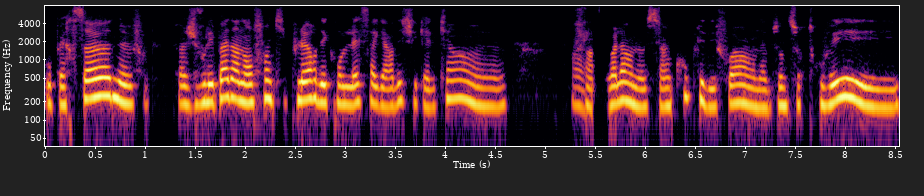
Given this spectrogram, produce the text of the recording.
aux personnes. Faut, Enfin, je voulais pas d'un enfant qui pleure dès qu'on le laisse à garder chez quelqu'un. Euh. Enfin, voilà, on est aussi un couple et des fois on a besoin de se retrouver. Et...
